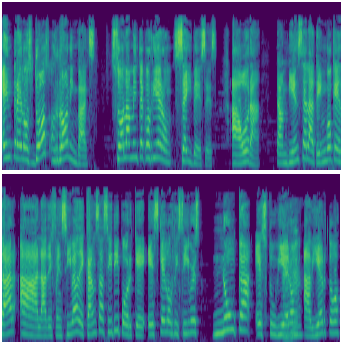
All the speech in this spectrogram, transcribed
Entre los dos running backs solamente corrieron seis veces. Ahora, también se la tengo que dar a la defensiva de Kansas City porque es que los receivers nunca estuvieron abiertos,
